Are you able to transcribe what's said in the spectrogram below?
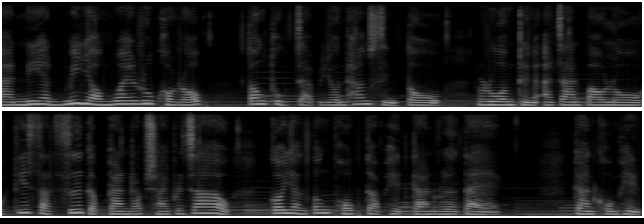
ดานเนียนไม่ยอมไหว้รูปเคารพ ต้องถูกจับโยนท่ามสิงโต รวมถึงอาจารย์เปาโลที่สัตย์ซื่อกับการรับใช้พระเจ้า ก็ยังต้องพบกับเหตุการณ์เรือแตก การข่มเหง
